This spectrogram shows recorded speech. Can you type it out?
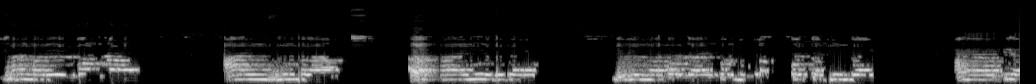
সাংবাদিক বন্ধুরা, আইন শৃঙ্খলা রক্ষায় নিয়োজিত বিভিন্ন পর্যায়ের আমার প্রিয়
